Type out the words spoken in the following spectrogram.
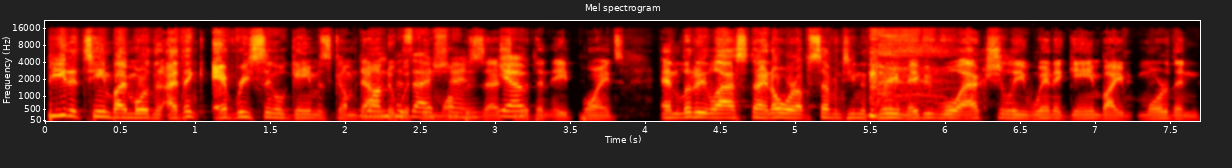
beat a team by more than I think every single game has come down one to possession. within one possession, yep. within eight points. And literally last night, oh, we're up seventeen to three. Maybe we'll actually win a game by more than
